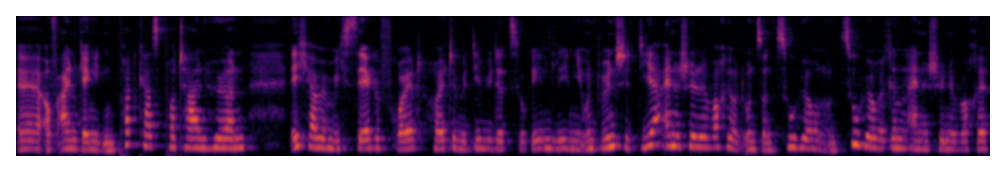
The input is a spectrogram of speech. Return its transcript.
äh, auf allen gängigen Podcast-Portalen hören. Ich habe mich sehr gefreut, heute mit dir wieder zu reden, Leni, und wünsche dir eine schöne Woche und unseren Zuhörern und Zuhörerinnen eine schöne Woche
